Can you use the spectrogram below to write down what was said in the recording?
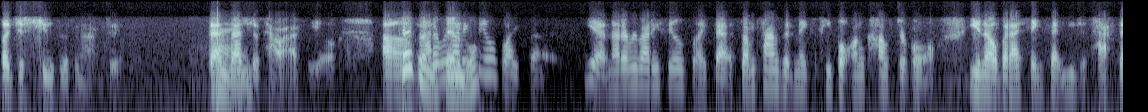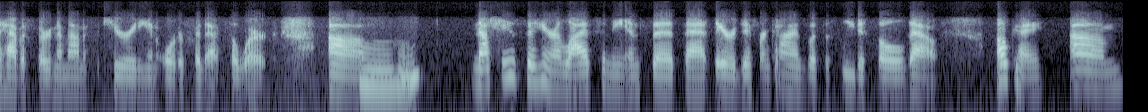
but just chooses not to. That that's just how I feel. Um, That's not everybody feels like that. Yeah, not everybody feels like that. Sometimes it makes people uncomfortable, you know. But I think that you just have to have a certain amount of security in order for that to work. Um, mhm. now she sit here and lied to me and said that there are different kinds, but the sweet is sold out. Okay. Um,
